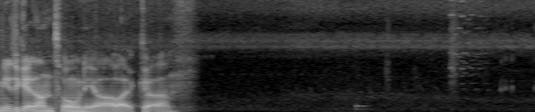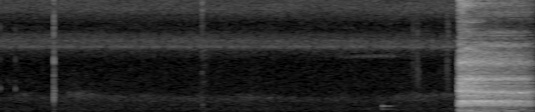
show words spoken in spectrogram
We need to get Antonia, like, uh...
